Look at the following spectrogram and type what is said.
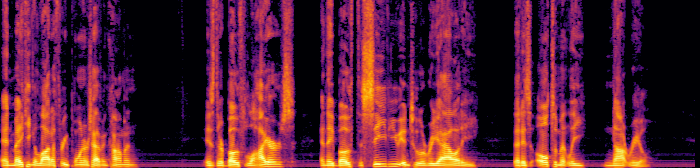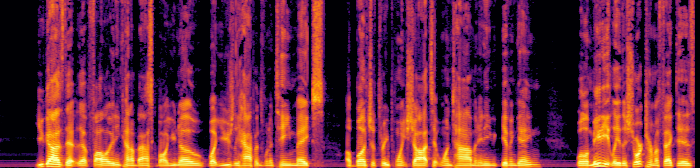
and making a lot of three pointers have in common? Is they're both liars and they both deceive you into a reality that is ultimately not real. You guys that, that follow any kind of basketball, you know what usually happens when a team makes a bunch of three point shots at one time in any given game. Well, immediately the short term effect is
